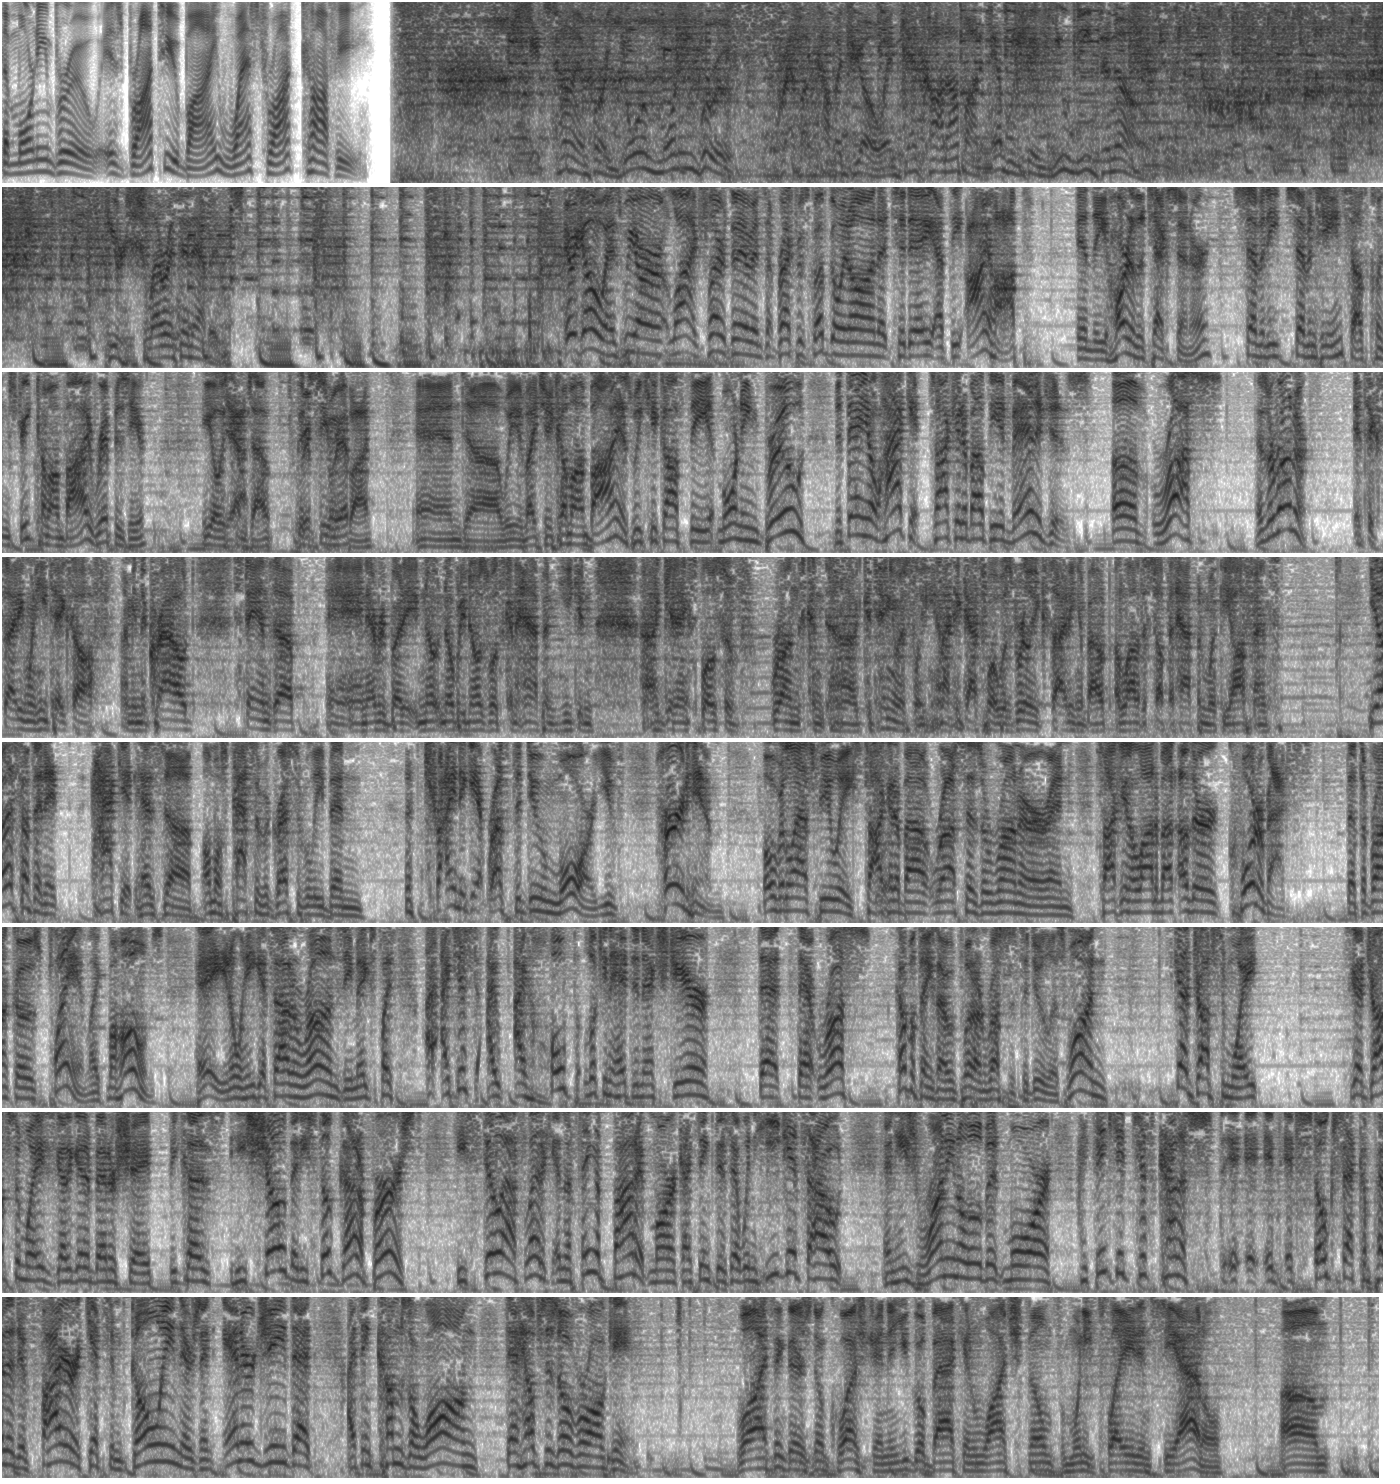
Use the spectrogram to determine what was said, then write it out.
The Morning Brew is brought to you by West Rock Coffee. It's time for your morning brew. Grab a cup of Joe and get caught up on everything you need to know. Here's Schlereth and Evans. Here we go as we are live. Schlereth and Evans at Breakfast Club going on today at the IHOP in the heart of the Tech Center, 7017 South Clinton Street. Come on by. Rip is here. He always Yeah. comes out. Good Rip to see swings Rip. by. And uh, we invite you to come on by as we kick off the morning brew. Nathaniel Hackett talking about the advantages of Russ as a runner. it's exciting when he takes off. I mean, the crowd stands up, and everybody, no, nobody knows what's going to happen. He can uh, get an explosive runs con- uh, continuously, and I think that's what was really exciting about a lot of the stuff that happened with the offense. You know, that's something that Hackett has uh, almost passive aggressively been trying to get Russ to do more. You've heard him over the last few weeks talking about Russ as a runner and talking a lot about other quarterbacks that the Broncos playing, like Mahomes. Hey, you know, when he gets out and runs, he makes plays. I, I just, I, I hope looking ahead to next year that that Russ. A couple things I would put on Russ's to do list. One, he's got to drop some weight. He's got to drop some weight. He's got to get in better shape because he showed that he's still got a burst. He's still athletic. And the thing about it, Mark, I think, is that when he gets out and he's running a little bit more, I think it just kind of st- it, it, it stokes that competitive fire. It gets him going. There's an energy that I think comes along that helps his overall game. Well, I think there's no question. And you go back and watch film from when he played in Seattle. Um,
